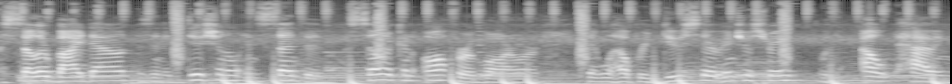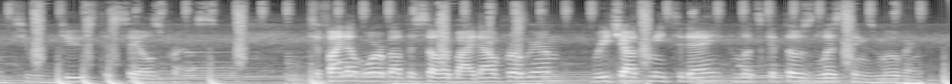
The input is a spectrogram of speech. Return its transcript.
A seller buy down is an additional incentive a seller can offer a borrower that will help reduce their interest rate without having to reduce the sales price. To find out more about the seller buy down program, reach out to me today and let's get those listings moving.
